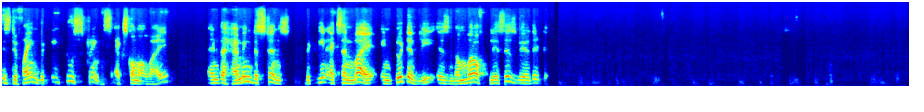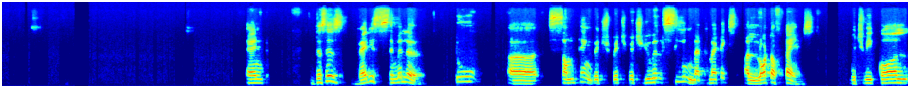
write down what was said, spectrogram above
is defined between two strings, x comma y, and the Hamming distance between x and y intuitively is number of places where they. And this is very similar to uh, something which, which, which you will see in mathematics a lot of times, which we call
